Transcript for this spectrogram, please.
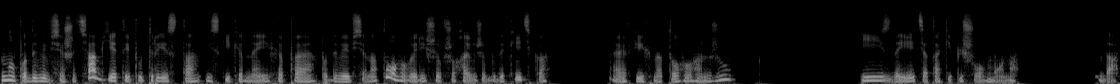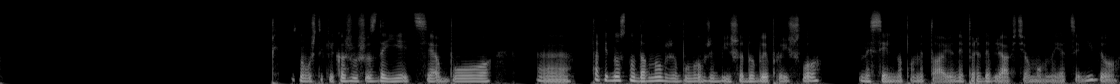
Ну, подивився, що ця б'є типу 300, і скільки в неї ХП. Подивився на того, вирішив, що хай вже буде кицька. Е, фіг на того ганджу. І, здається, так і пішов моно. Да. Знову ж таки кажу, що здається, бо е, та відносно давно вже було, вже більше доби пройшло. Не сильно пам'ятаю, не передивлявся, умовно, я це відео.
